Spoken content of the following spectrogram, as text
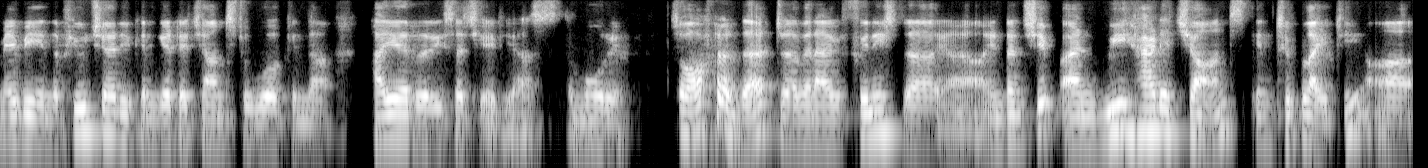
maybe in the future you can get a chance to work in the higher research areas the more so after that uh, when i finished the uh, internship and we had a chance in triple it uh,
